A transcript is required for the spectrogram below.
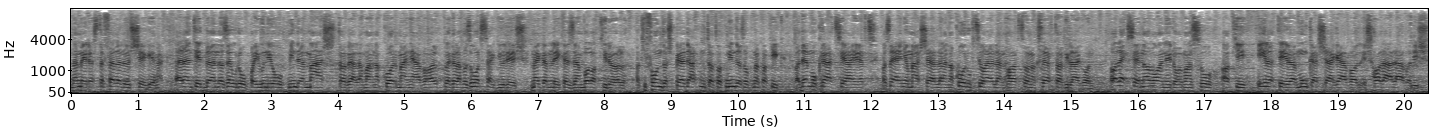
nem érezte felelősségének, ellentétben az Európai Unió minden más tagállamának kormányával, legalább az országgyűlés megemlékezzen valakiről, aki fontos példát mutatott mindazoknak, akik a demokráciáért, az elnyomás ellen, a korrupció ellen harcolnak szerte a világon. Alexei Navalnyiról van szó, aki életével, munkásságával és halálával is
